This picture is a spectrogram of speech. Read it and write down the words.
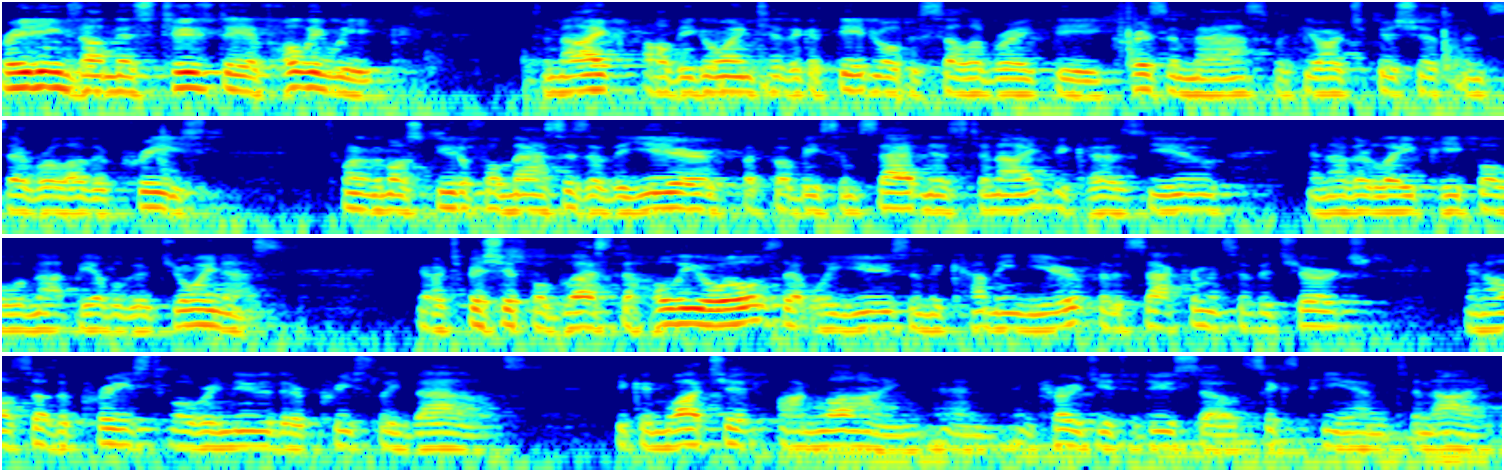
Greetings on this Tuesday of Holy Week. Tonight I'll be going to the cathedral to celebrate the Chrism Mass with the Archbishop and several other priests. It's one of the most beautiful Masses of the year, but there'll be some sadness tonight because you and other lay people will not be able to join us. The Archbishop will bless the holy oils that we'll use in the coming year for the sacraments of the church, and also the priests will renew their priestly vows. You can watch it online and encourage you to do so, 6 p.m. tonight.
